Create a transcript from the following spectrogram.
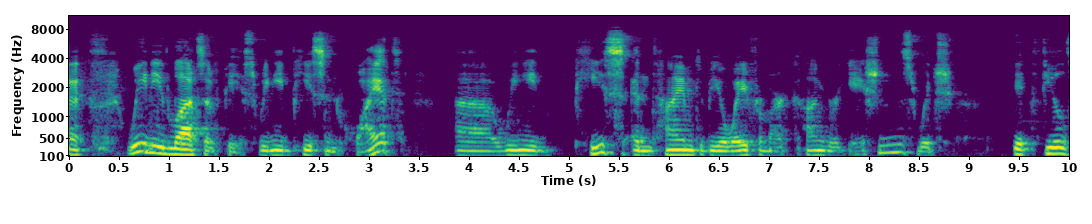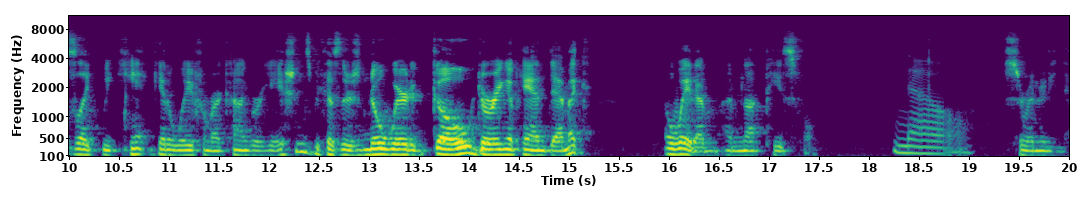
we need lots of peace. We need peace and quiet. Uh, we need peace and time to be away from our congregations, which it feels like we can't get away from our congregations because there's nowhere to go during a pandemic. Oh, wait, I'm, I'm not peaceful. No. Serenity now.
